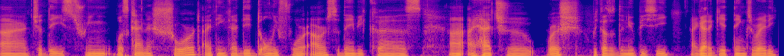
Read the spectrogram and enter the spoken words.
Uh, today's stream was kind of short. I think I did only four hours today because uh, I had to rush because of the new PC. I gotta get things ready.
